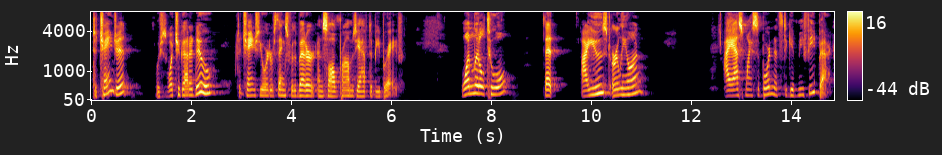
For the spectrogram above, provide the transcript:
to change it, which is what you got to do, to change the order of things for the better and solve problems, you have to be brave. One little tool that I used early on, I asked my subordinates to give me feedback.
